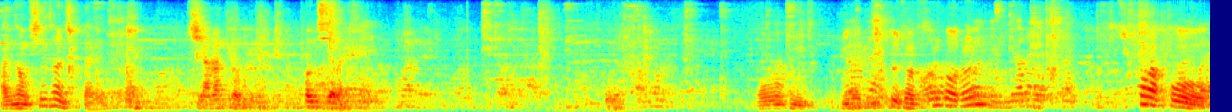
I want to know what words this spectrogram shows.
안성 신선 식당이. 기가 막혀. 어, 진짜 맛있어. 오, 그럼 육수 저쓴 거를 시켜갖고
